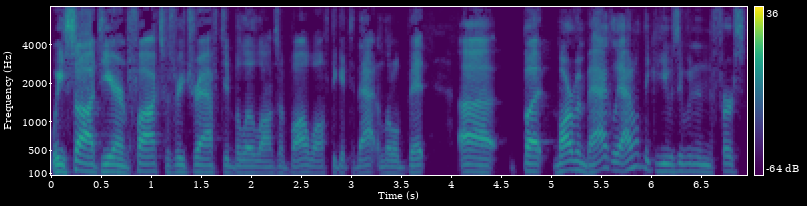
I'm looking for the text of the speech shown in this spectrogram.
we saw De'Aaron Fox was redrafted below Lonzo Ball. We'll have to get to that in a little bit. Uh, but Marvin Bagley, I don't think he was even in the first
